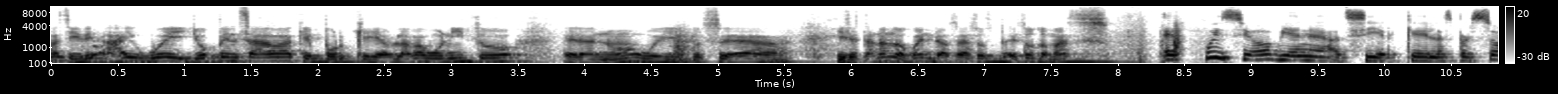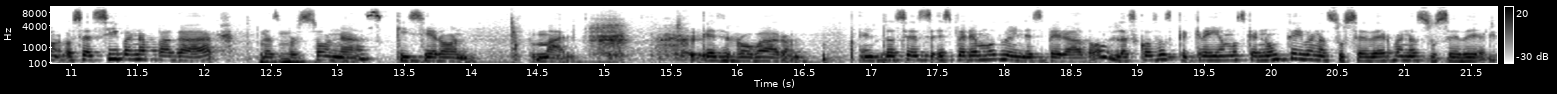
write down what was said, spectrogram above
así de, ay, güey, yo pensaba que porque hablaba bonito era, no, güey, o sea, y se están dando cuenta, o sea, eso, es- eso es lo más, El juicio viene a decir que las personas, o sea, sí van a pagar las personas que hicieron mal, que se robaron. Entonces, esperemos lo inesperado, las cosas que creíamos que nunca iban a suceder van a suceder.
